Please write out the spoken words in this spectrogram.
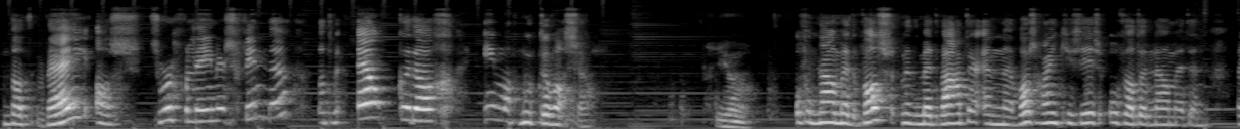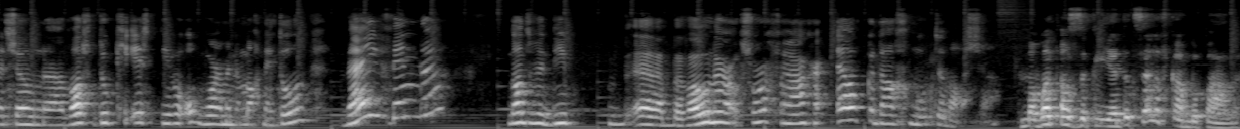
dat wij als zorgverleners vinden dat we elke dag iemand moeten wassen. Ja, Of het nou met, was, met, met water en eh, washandjes is, of dat het nou met, een, met zo'n eh, wasdoekje is die we opwarmen in een magneton. Wij vinden dat we die eh, bewoner of zorgvrager elke dag moeten wassen. maar wat als de cliënt het zelf kan bepalen?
